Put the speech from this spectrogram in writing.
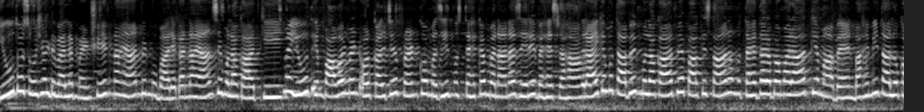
यूथ और social development, Sheikh Nahyan bin Mubarak Nahyan से मुलाकात की। इसमें यूथ एम्पावरमेंट और कल्चर फ्रंट को मजीद मुस्तहकम बनाना जेर बहस रहा। राय के मुताबिक, मुलाकात में पाकिस्तान और मुतहदा अरब अमारात के माबेन बाहमी ताल्लुक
